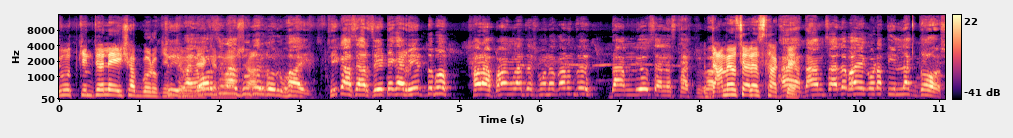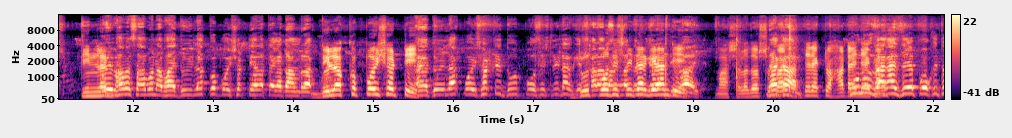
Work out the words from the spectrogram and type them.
দুধ কিনতে হলে এইসব গরু কিনতে হবে দেখেন অরিজিনাল দুধের গরু ভাই। ঠিক আছে আর যে টাকা রেট দেবো সারা বাংলাদেশ মনে করেন যে দাম নিয়েও চ্যালেঞ্জ থাকবে দামেও চ্যালেঞ্জ থাকবে। হ্যাঁ দাম চাইলে ভাই ওটা তিন লাখ দশ। তিন লাখ ওইভাবে চাবো না ভাই দুই লক্ষ পঁয়ষট্টি হাজার টাকা দাম রাখ দুই লক্ষ পঁয়ষট্টি? হ্যাঁ দুই লাখ পঁয়ষট্টি দুধ পঁচিশ লিটার দুধ পঁচিশ লিটার গ্যারান্টি ভাই। মাশাআল্লাহ দর্শক ভাইদের একটু হাঁটাই দেখান। জায়গায় যে প্রকৃত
